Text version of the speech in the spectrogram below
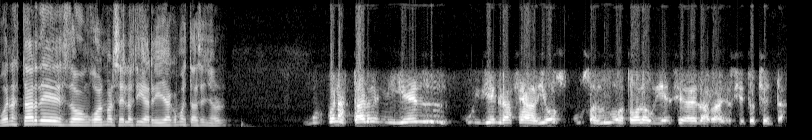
Buenas tardes, don Juan Marcelo Estigarrilla. ¿Cómo está, señor? Muy buenas tardes, Miguel. Muy bien, gracias a Dios. Un saludo a toda la audiencia de la radio 180.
